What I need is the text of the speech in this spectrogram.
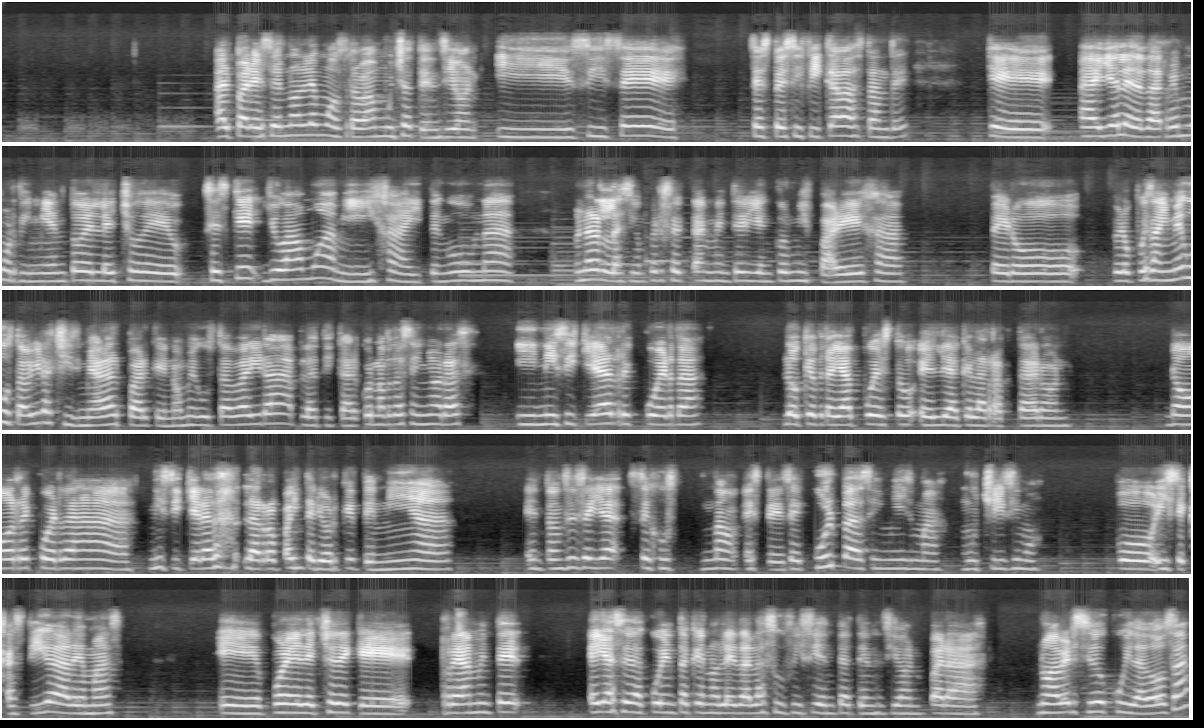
al parecer no le mostraba mucha atención y sí se se especifica bastante que a ella le da remordimiento el hecho de, es que yo amo a mi hija y tengo una, una relación perfectamente bien con mi pareja, pero, pero pues a mí me gustaba ir a chismear al parque, ¿no? Me gustaba ir a platicar con otras señoras y ni siquiera recuerda lo que traía puesto el día que la raptaron. No recuerda ni siquiera la ropa interior que tenía. Entonces ella se, no, este, se culpa a sí misma muchísimo y se castiga además eh, por el hecho de que realmente ella se da cuenta que no le da la suficiente atención para no haber sido cuidadosa.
